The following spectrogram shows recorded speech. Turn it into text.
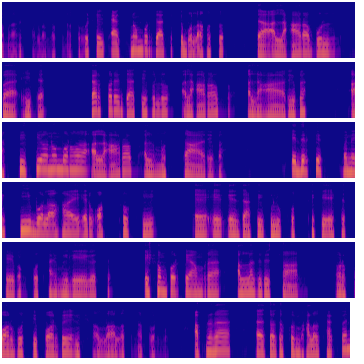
আমরা ইনশাআল্লাহ আলোচনা করব। সেই এক নম্বর জাতিকে বলা হতো আল আরাবুল বাঈদা। তারপরে জাতি হলো আল আরব আল আরিবা। আর তৃতীয় নম্বর হলো আল আরব আল মুস্তাআরিবা। এদেরকে মানে কি বলা হয়, এর অর্থ কি? জাতিগুলো কোত্থেকে এসেছে এবং কোথায় মিলিয়ে গেছে? এ সম্পর্কে আমরা আল্লাহ যদি চান আমরা পরবর্তী পর্বে ইনশাল্লাহ আলোচনা করব। আপনারা ততক্ষণ ভালো থাকবেন।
